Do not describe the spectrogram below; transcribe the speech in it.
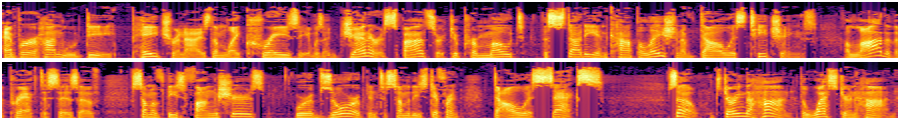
Emperor Han Wu Di patronized them like crazy. It was a generous sponsor to promote the study and compilation of Taoist teachings. A lot of the practices of some of these fangshis were absorbed into some of these different Taoist sects. So, it's during the Han, the Western Han,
